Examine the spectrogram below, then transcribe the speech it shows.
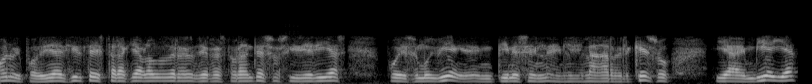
bueno, y podría decirte, estar aquí hablando de, restaurantes o siderías, pues muy bien. En- tienes en, en el Lagar del Queso, ya en Viella,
